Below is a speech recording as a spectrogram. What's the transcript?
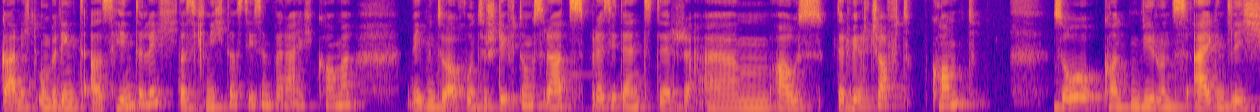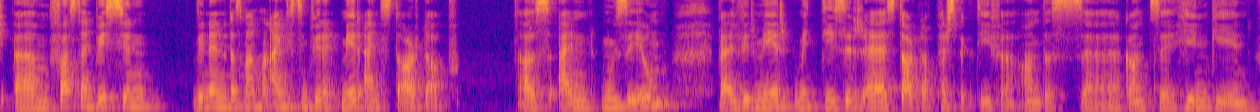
gar nicht unbedingt als hinderlich, dass ich nicht aus diesem Bereich komme. Ebenso auch unser Stiftungsratspräsident, der ähm, aus der Wirtschaft kommt. So konnten wir uns eigentlich ähm, fast ein bisschen, wir nennen das manchmal, eigentlich sind wir mehr ein Start-up als ein Museum, weil wir mehr mit dieser äh, Startup-Perspektive an das äh, Ganze hingehen.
